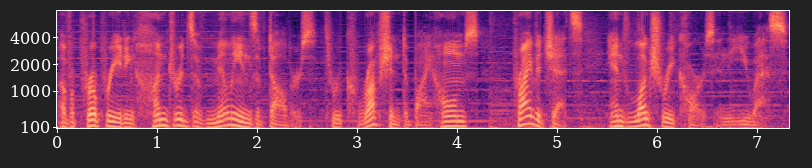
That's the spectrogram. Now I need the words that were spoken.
of appropriating hundreds of millions of dollars through corruption to buy homes, private jets, and luxury cars in the U.S.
